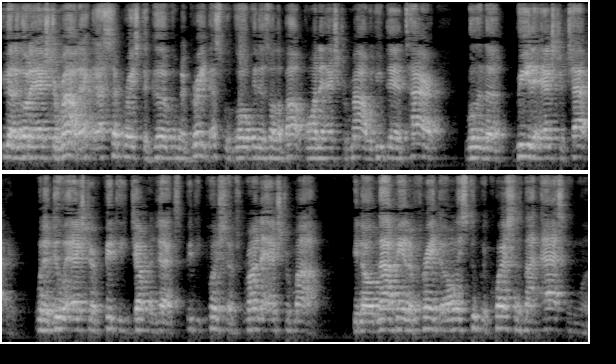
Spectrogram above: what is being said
You got to go the extra mile. That, that separates the good from the great. That's what Go Get is all about, going the extra mile. When you dead tired, willing to read an extra chapter, willing to do an extra 50 jumping jacks, 50 push-ups, run an extra mile. You know, not being afraid. The only stupid question is not asking one.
